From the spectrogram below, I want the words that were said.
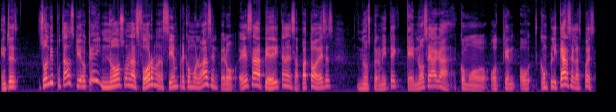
Entonces, son diputados que, ok, no son las formas siempre como lo hacen, pero esa piedrita en el zapato a veces nos permite que no se haga como, o, que- o complicárselas pues,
